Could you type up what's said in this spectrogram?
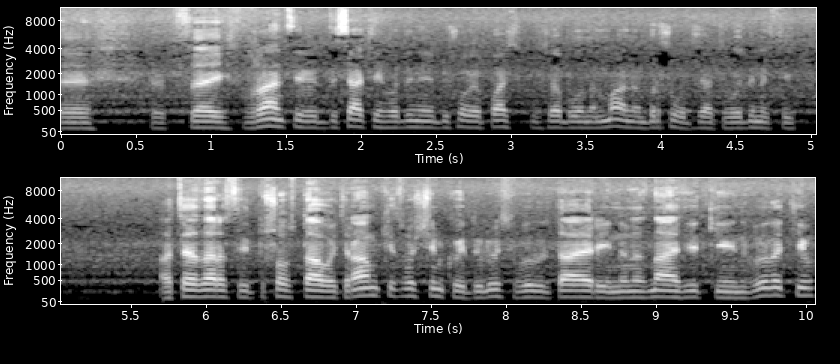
Е, Цей вранці в 10 годині дійшов я пасіку, все було нормально, пройшов о 10 годині. А це зараз пішов ставити рамки з вощинкою, дивлюсь, вилітає рій. Ну не знаю звідки він вилетів.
